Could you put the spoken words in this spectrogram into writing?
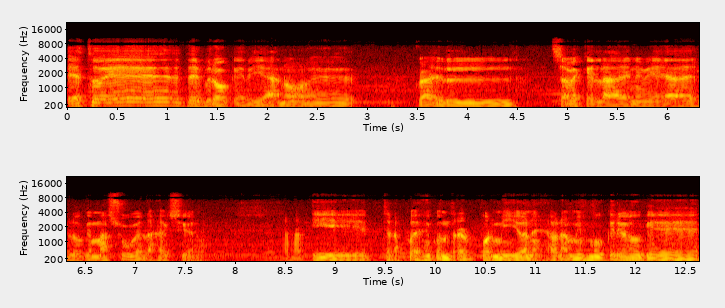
esto es de broker ya, ¿no? Eh, el- sabes que la NBA es lo que más sube las acciones. Ajá. y te las puedes encontrar por millones. Ahora mismo creo que,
